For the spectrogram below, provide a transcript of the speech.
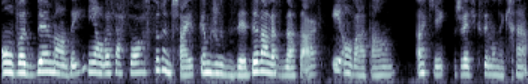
on va demander et on va s'asseoir sur une chaise, comme je vous disais, devant l'ordinateur et on va attendre. OK, je vais fixer mon écran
